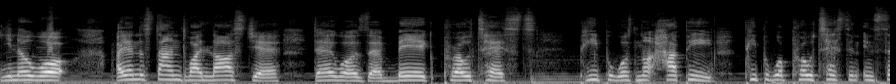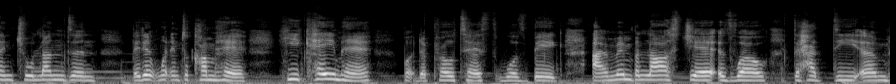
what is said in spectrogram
You know what? I understand why last year there was a big protest. People was not happy. People were protesting in central London. They didn't want him to come here. He came here but the protest was big. I remember last year as well, they had the um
